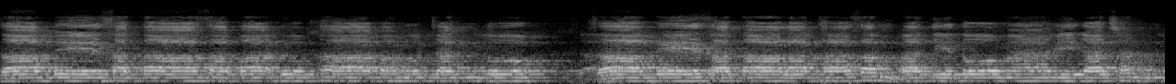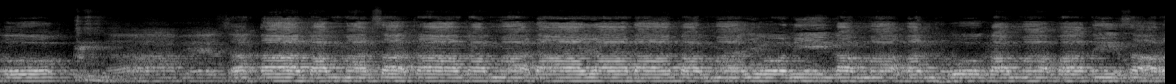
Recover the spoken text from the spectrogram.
สัมเมสัตตาสัพพะดุขาปมุจันตุสัมเมสัตตาลัทธาสัมปติโตมาวิกาชันตุสัตตากรรมสัตตากรรมดายาดากรรมโยนิกรรมบันทุกรรมปฏิสาร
